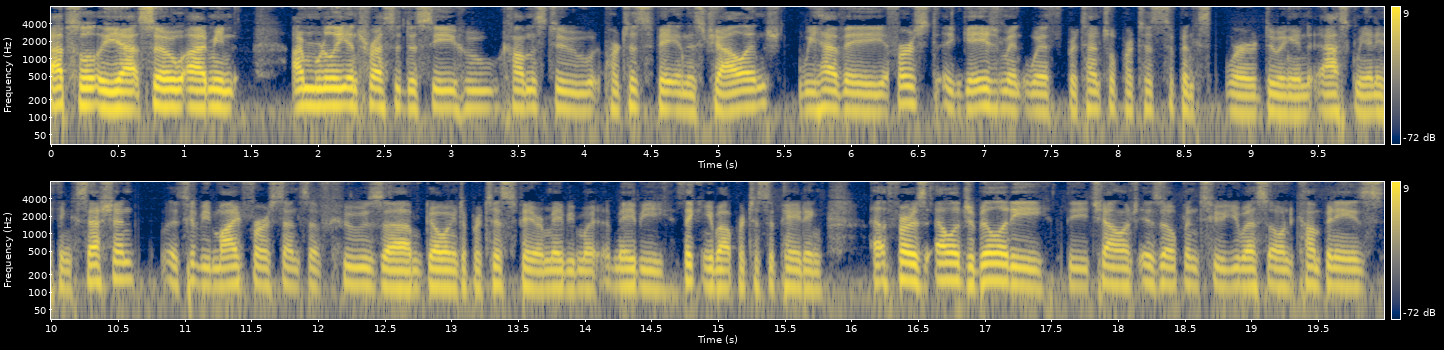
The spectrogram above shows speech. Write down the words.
Absolutely, yeah. So, I mean, I'm really interested to see who comes to participate in this challenge. We have a first engagement with potential participants. We're doing an Ask Me Anything session. It's going to be my first sense of who's um, going to participate or maybe maybe thinking about participating. As far as eligibility, the challenge is open to U.S. owned companies.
